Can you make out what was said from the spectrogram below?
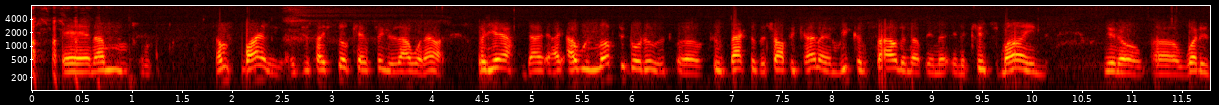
and I'm I'm smiling. I just I still can't figure that one out. But yeah, I, I- I would love to go to, uh, to back to the Tropicana and reconcile enough in a, in a kid's mind, you know, uh, what is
